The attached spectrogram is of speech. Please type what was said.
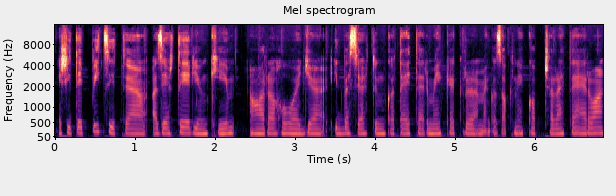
És itt egy picit azért térjünk ki arra, hogy itt beszéltünk a tejtermékekről, meg az akné kapcsolatáról,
